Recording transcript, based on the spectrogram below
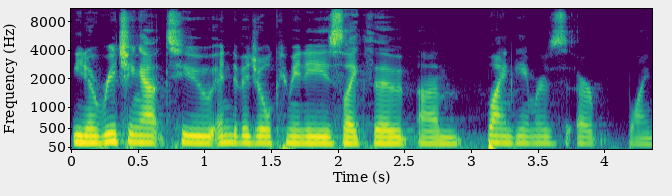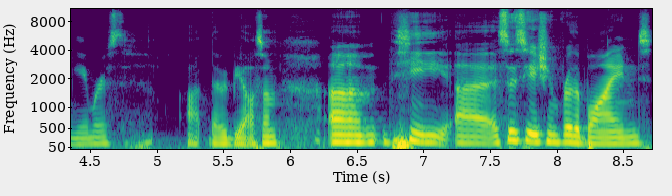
you know, reaching out to individual communities like the um, blind gamers or blind gamers, uh, that would be awesome. The uh, Association for the Blind,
